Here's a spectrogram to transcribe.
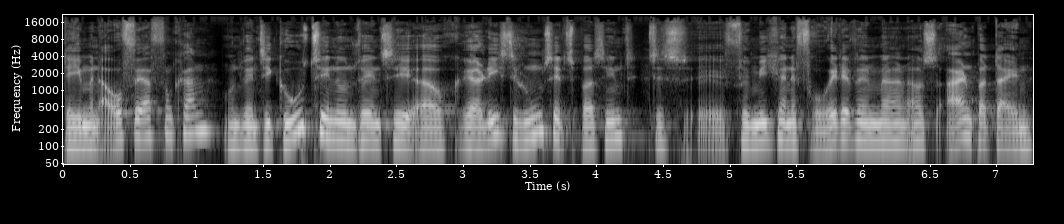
Themen aufwerfen kann und wenn sie gut sind und wenn sie auch realistisch umsetzbar sind, ist es äh, für mich eine Freude, wenn man aus allen Parteien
